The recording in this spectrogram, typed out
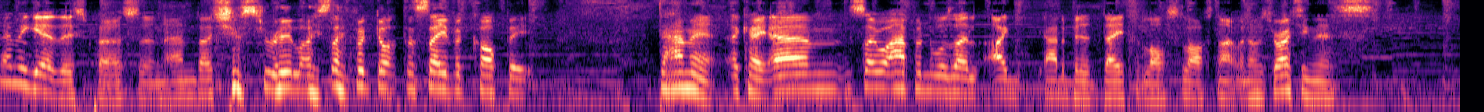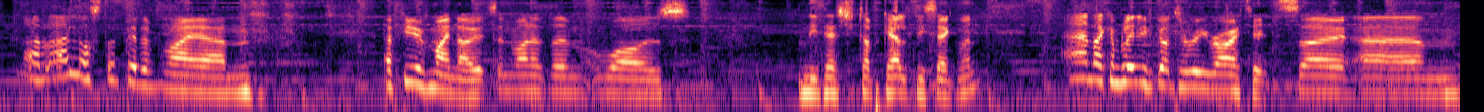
let me get this person. And I just realised I forgot to save a copy. Damn it. Okay. Um. So what happened was I I had a bit of data loss last night when I was writing this. I, I lost a bit of my um a few of my notes, and one of them was the test your topicality segment, and I completely forgot to rewrite it. So um.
